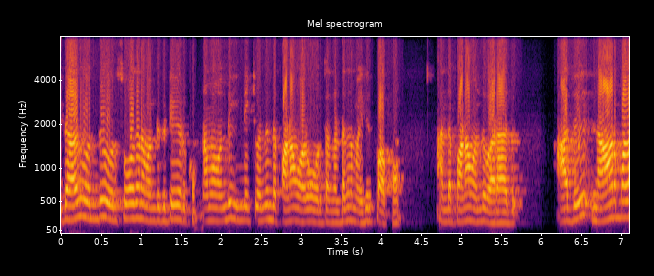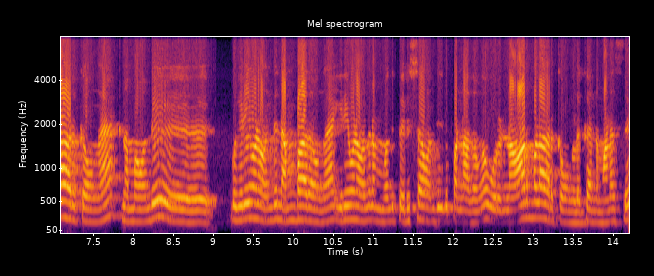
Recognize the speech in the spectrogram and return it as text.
ஏதாவது வந்து ஒரு சோதனை வந்துக்கிட்டே இருக்கும். நம்ம வந்து இன்னைக்கு வந்து இந்த பணம் வரும். ஒருத்தங்கள்ட்ட நம்ம எதிர்பார்ப்போம். அந்த பணம் வந்து வராது. அது நார்மலாக இருக்கவங்க நம்ம வந்து இறைவனை வந்து நம்பாதவங்க இறைவனை வந்து நம்ம வந்து பெருசாக வந்து இது பண்ணாதவங்க ஒரு நார்மலாக இருக்கவங்களுக்கு அந்த மனசு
